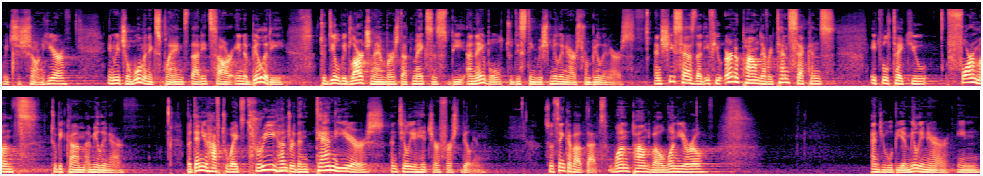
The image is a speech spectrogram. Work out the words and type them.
which is shown here, in which a woman explained that it's our inability to deal with large numbers that makes us be unable to distinguish millionaires from billionaires. And she says that if you earn a pound every 10 seconds, it will take you four months to become a millionaire. But then you have to wait 310 years until you hit your first billion. So think about that. One pound, well, one euro, and you will be a millionaire in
